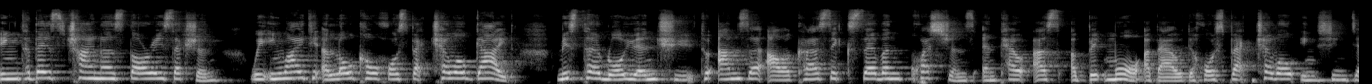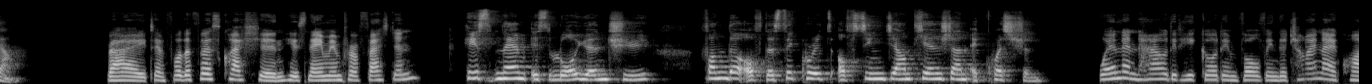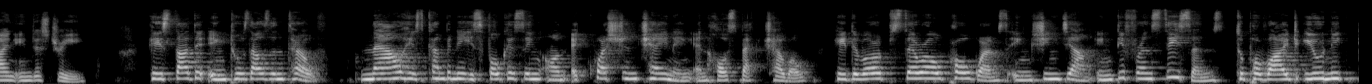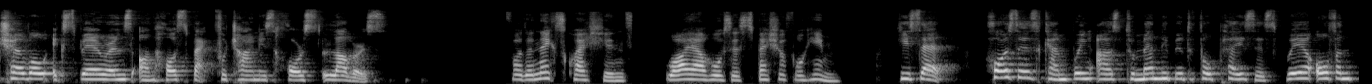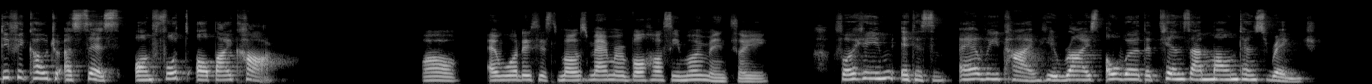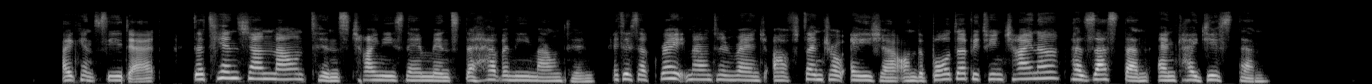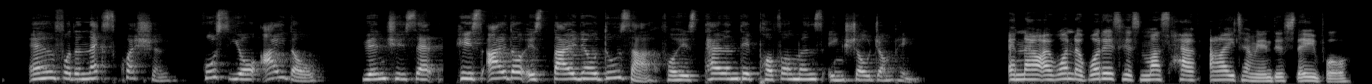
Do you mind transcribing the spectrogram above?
In today's China story section, we invited a local horseback travel guide, Mr. Luo Yuanqu, to answer our classic seven questions and tell us a bit more about the horseback travel in Xinjiang. Right. And for the first question, his name and profession? His name is Luo Yuanqu, founder of the Secret of Xinjiang Tianshan Equestrian. When and how did he get involved in the China equine industry? He started in 2012. Now his company is focusing on equestrian training and horseback travel. He developed several programs in Xinjiang in different seasons to provide unique travel experience on horseback for Chinese horse lovers. For the next questions, why are horses special for him? He said, Horses can bring us to many beautiful places where often difficult to access on foot or by car. Wow. And what is his most memorable horsey moment, Zoe? For him, it is every time he rides over the Tianshan Mountains range. I can see that. The Tianshan Mountains Chinese name means the Heavenly Mountain. It is a great mountain range of Central Asia on the border between China, Kazakhstan, and Kyrgyzstan. And for the next question, who's your idol? Yuan Qu said his idol is Daniel Deusser for his talented performance in show jumping. And now I wonder what is his must-have item in this stable?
